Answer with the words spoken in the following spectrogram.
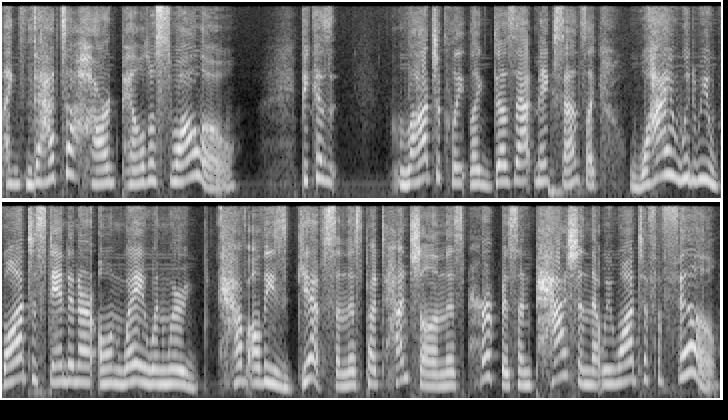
Like that's a hard pill to swallow because logically, like, does that make sense? Like, why would we want to stand in our own way when we have all these gifts and this potential and this purpose and passion that we want to fulfill?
